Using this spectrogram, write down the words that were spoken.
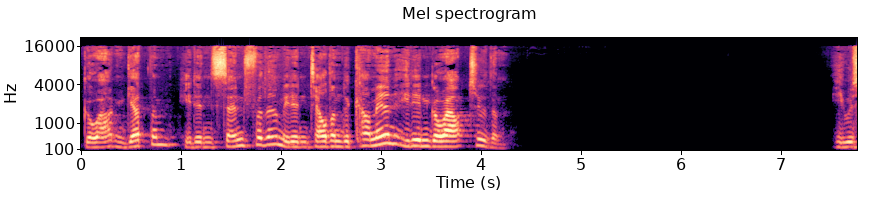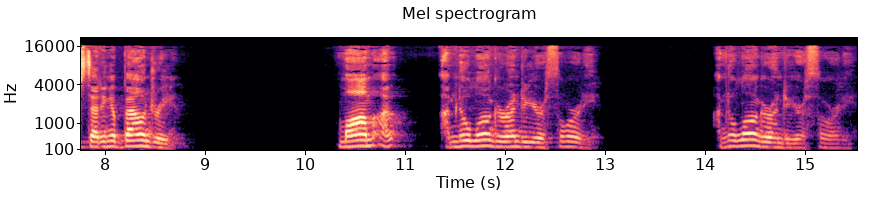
go out and get them. He didn't send for them. He didn't tell them to come in. He didn't go out to them. He was setting a boundary. Mom, I'm, I'm no longer under your authority. I'm no longer under your authority.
